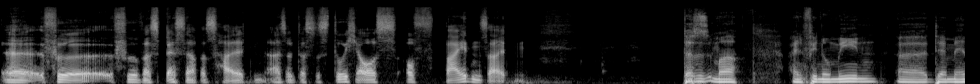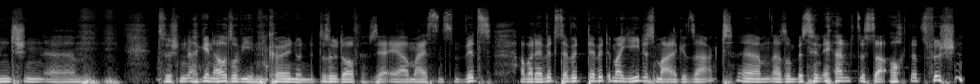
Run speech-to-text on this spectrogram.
äh, für, für was Besseres halten. Also das ist durchaus auf beiden Seiten. Das ist immer ein Phänomen äh, der Menschen äh, zwischen, äh, genauso wie in Köln und in Düsseldorf, das ist ja eher meistens ein Witz, aber der Witz, der wird, der wird immer jedes Mal gesagt, ähm, also ein bisschen ernst ist da auch dazwischen.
